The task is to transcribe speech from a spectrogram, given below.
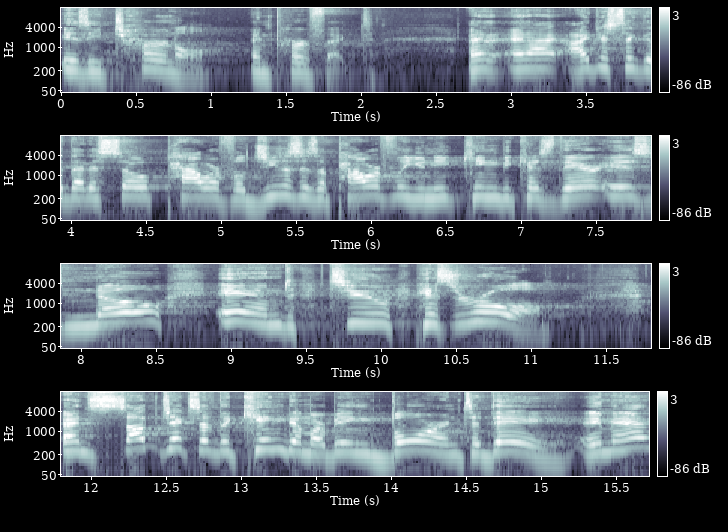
is eternal and perfect. And, and I, I just think that that is so powerful. Jesus is a powerfully unique king because there is no end to his rule and subjects of the kingdom are being born today. Amen?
